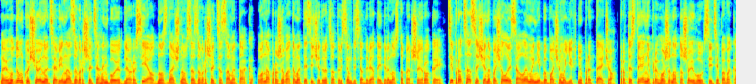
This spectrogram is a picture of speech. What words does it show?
На його думку, щойно ця війна завершиться ганьбою для Росії, однозначно все завершиться саме так. Вона проживатиме 1989 і 91 роки. Ці процеси ще не почалися, але ми ніби бачимо їхню предтечу. Протистояння Пригожина та Шойгу, всі ці ПВК.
